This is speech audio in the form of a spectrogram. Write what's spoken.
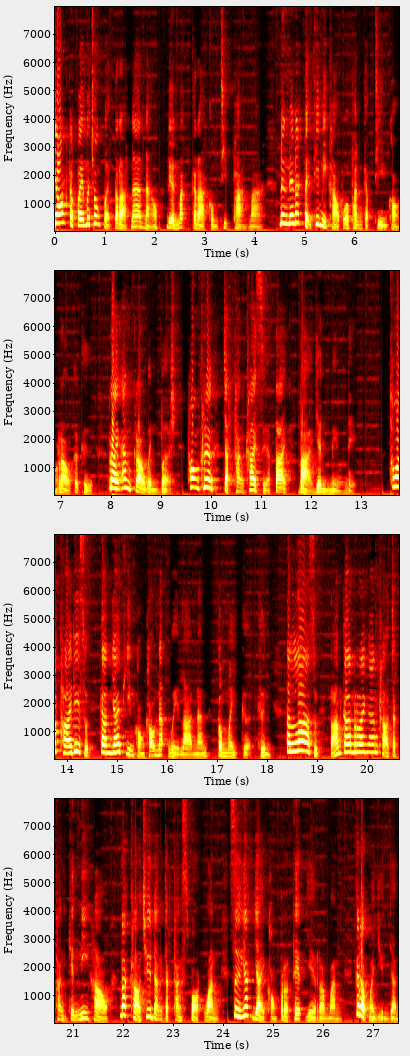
ย้อนกลับไปเมื่อช่วงเปิดตลาดหน้าหนาว เดือนมกราคมที่ผ่านมา หนึ่งในนักเตะที่มีข่าวพัวพันกับทีมของเราก็คือไรอันกราวเวนเบิร์ชท่องเครื่องจากทางค่ายเสือใต้บาเยนมิวนิก ทว่าท้ายที่สุดการย้ายทีมของเขาณเวลานั้นก็ไม่เกิดขึ้น แต่ล่าสุดตามการรายงานข่าวจากทางเคนนี่ฮาวนักข่าวชื่อดังจากทางสปอร์ตวันสื่อยักษ์ใหญ่ของประเทศเยอรมัน ก็ออกมายืนยัน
